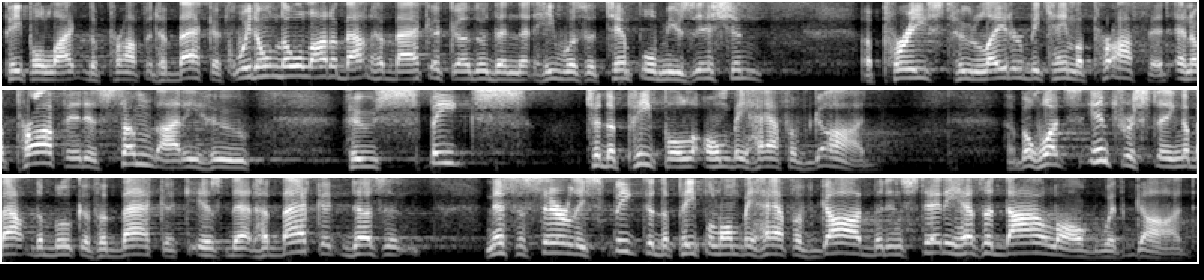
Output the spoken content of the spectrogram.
people like the prophet Habakkuk. We don't know a lot about Habakkuk other than that he was a temple musician, a priest who later became a prophet. And a prophet is somebody who, who speaks to the people on behalf of God. But what's interesting about the book of Habakkuk is that Habakkuk doesn't necessarily speak to the people on behalf of God, but instead he has a dialogue with God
